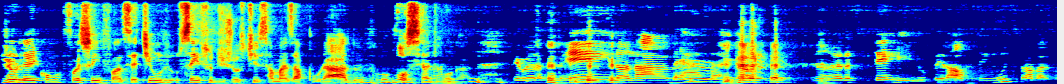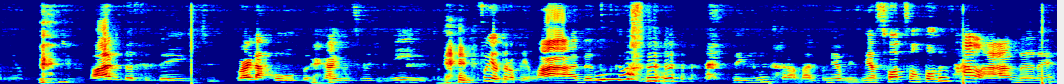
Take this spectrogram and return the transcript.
Júlia, e como foi sua infância? Você tinha um senso de justiça mais apurado e falou, você é advogada. Eu era bem danada. Não, era terrível. Peralta, dei muito trabalho pra minha mãe. Tive vários acidentes. Guarda-roupa caiu em cima de mim. Fui atropelada. Tudo Dei muito trabalho pra minha mãe. Minhas fotos são todas raladas, né?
